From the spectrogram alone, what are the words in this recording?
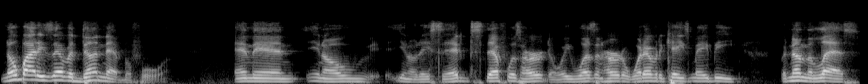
Nobody's ever done that before. And then, you know, you know, they said Steph was hurt or he wasn't hurt or whatever the case may be. But nonetheless,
